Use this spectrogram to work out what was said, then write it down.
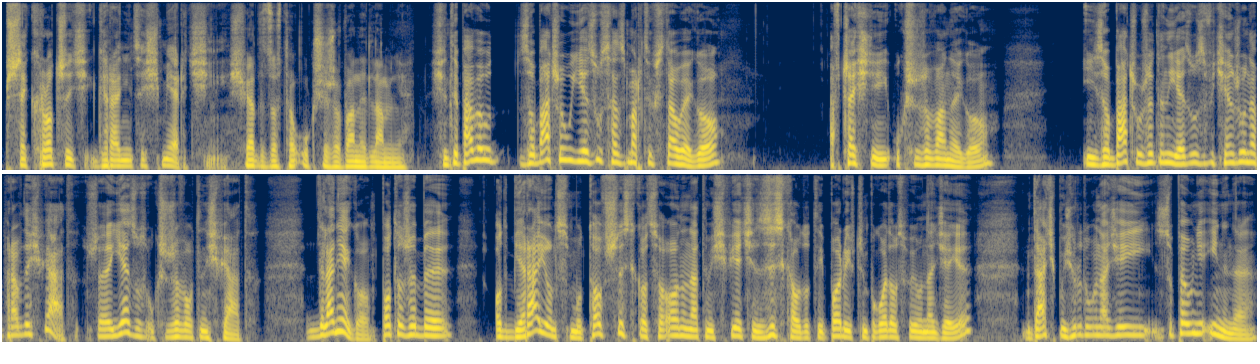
przekroczyć granicę śmierci. Świat został ukrzyżowany dla mnie. Święty Paweł zobaczył Jezusa zmartwychwstałego, a wcześniej ukrzyżowanego, i zobaczył, że ten Jezus zwyciężył naprawdę świat, że Jezus ukrzyżował ten świat dla niego, po to, żeby odbierając mu to wszystko, co on na tym świecie zyskał do tej pory i w czym pokładał swoją nadzieję, dać mu źródło nadziei zupełnie inne.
